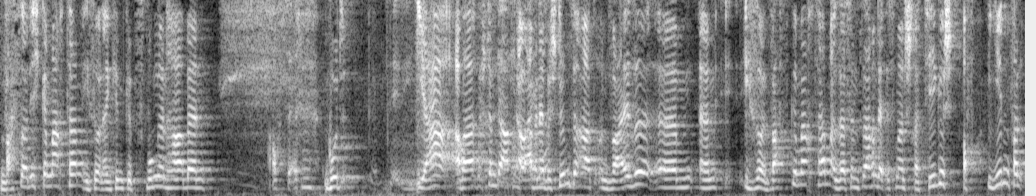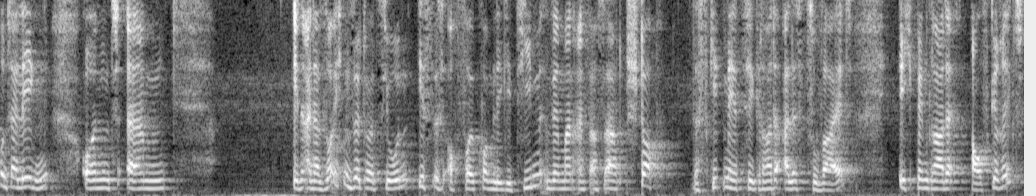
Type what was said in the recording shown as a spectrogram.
was soll ich gemacht haben, ich soll ein Kind gezwungen haben, Aufzuessen. Gut, ja, aber, bestimmte Art und aber Weise? eine bestimmte Art und Weise. Ähm, ähm, ich soll was gemacht haben. Also das sind Sachen, da ist man strategisch auf jeden Fall unterlegen. Und ähm, in einer solchen Situation ist es auch vollkommen legitim, wenn man einfach sagt, stopp, das geht mir jetzt hier gerade alles zu weit. Ich bin gerade aufgeregt.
